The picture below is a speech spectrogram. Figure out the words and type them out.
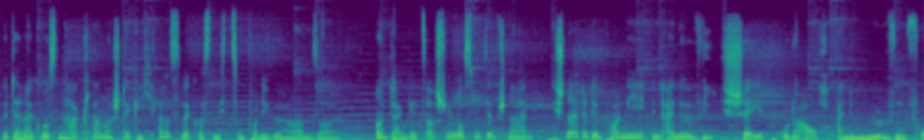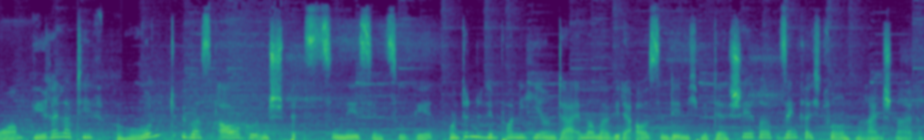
Mit einer großen Haarklammer stecke ich alles weg, was nicht zum Pony gehören soll. Und dann geht's auch schon los mit dem Schneiden. Ich schneide den Pony in eine V-Shape oder auch eine Möwenform, die relativ rund übers Auge und spitz zum Näschen zugeht und dünne den Pony hier und da immer mal wieder aus, indem ich mit der Schere senkrecht von unten reinschneide.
